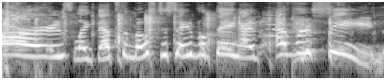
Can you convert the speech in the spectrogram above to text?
ours." Like that's the most disabled thing I've ever seen.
